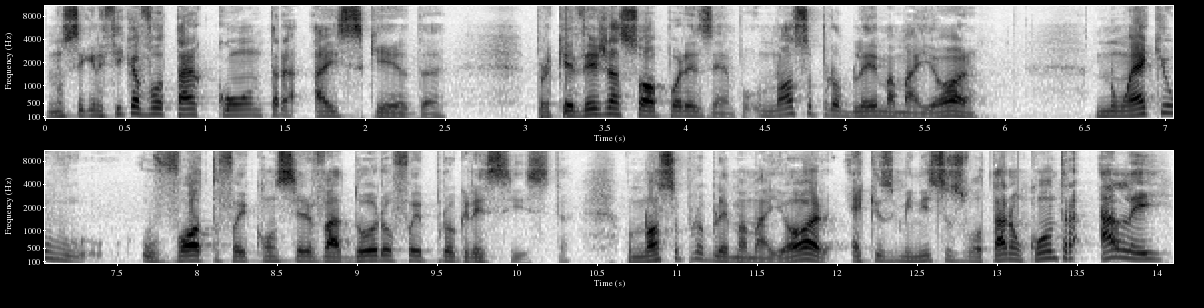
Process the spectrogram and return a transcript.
Não significa votar contra a esquerda. Porque veja só, por exemplo, o nosso problema maior não é que o, o voto foi conservador ou foi progressista. O nosso problema maior é que os ministros votaram contra a lei.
